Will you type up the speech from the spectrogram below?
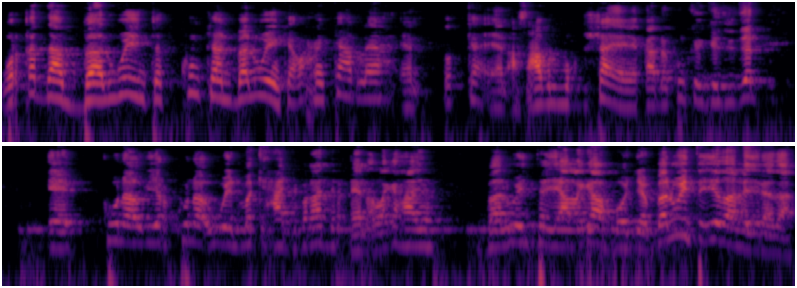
warqadan baalweynta kunkan baalweynka waxaan ka hadlayaa dadka asxaabulmuqdisho ayaa yaqaana kunka gaduudan kuna u yar kuna u weyn marka xaaji banaadir laga hayo baalweynta yaa laga aboojeen baalweynta iyadaa la yidhahdaa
